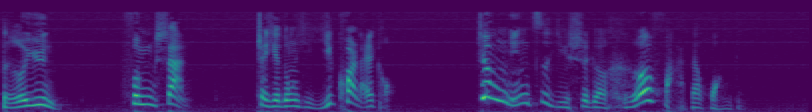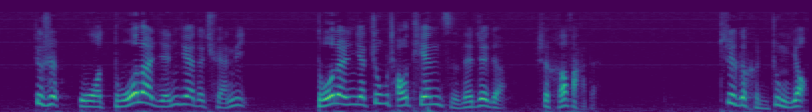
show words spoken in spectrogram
德运、封禅这些东西一块来搞，证明自己是个合法的皇帝。就是我夺了人家的权利，夺了人家周朝天子的这个是合法的，这个很重要。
